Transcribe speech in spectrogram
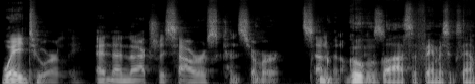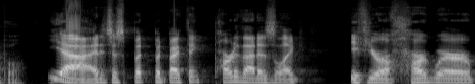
way too early, and then that actually sours consumer sentiment. Google Glass, a famous example. Yeah, it's just, but but, but I think part of that is like if you're a hardware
